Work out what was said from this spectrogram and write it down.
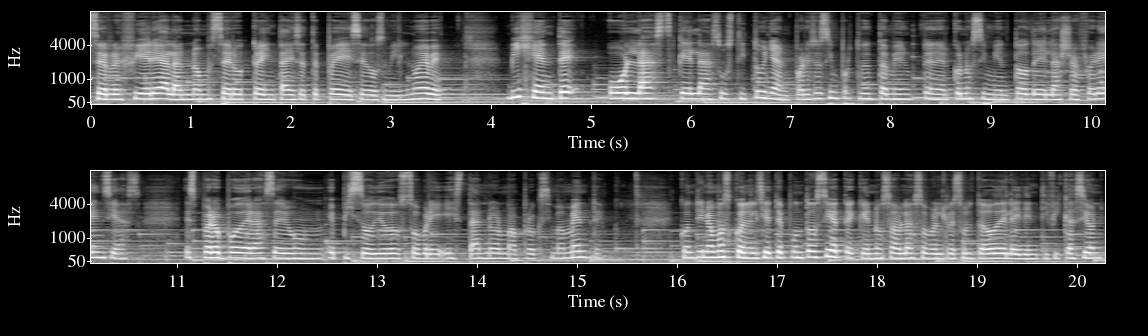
se refiere a la NOM 030 STPS 2009, vigente o las que la sustituyan. Por eso es importante también tener conocimiento de las referencias. Espero poder hacer un episodio sobre esta norma próximamente. Continuamos con el 7.7 que nos habla sobre el resultado de la identificación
